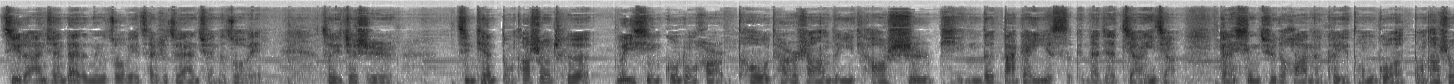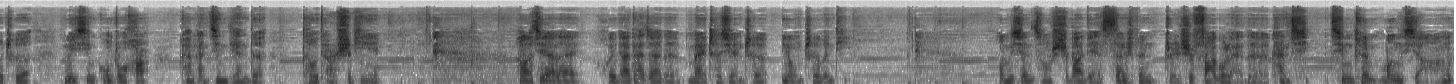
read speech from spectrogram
系着安全带的那个座位才是最安全的座位。”所以这是今天董涛说车微信公众号头条上的一条视频的大概意思，跟大家讲一讲。感兴趣的话呢，可以通过董涛说车微信公众号看看今天的头条视频。好，接下来。回答大家的买车、选车、用车问题。我们先从十八点三十分准时发过来的看起。青春梦想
